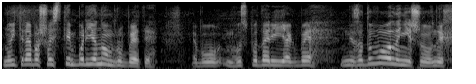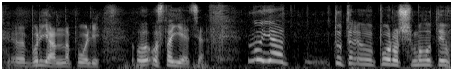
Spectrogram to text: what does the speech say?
Ну і треба щось з тим бур'яном робити. Бо господарі якби не задоволені, що в них е, бур'ян на полі остається. Ну, я тут е, поруч молотив,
